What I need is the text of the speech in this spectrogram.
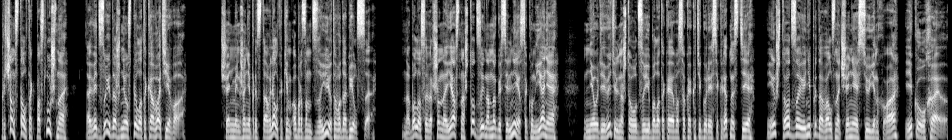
причем встал так послушно, а ведь Зуи даже не успел атаковать его. Чэнь Минджа не представлял, каким образом Цзуи этого добился. Но было совершенно ясно, что Цзуи намного сильнее Сакуньяня. Неудивительно, что у Цзуи была такая высокая категория секретности, и что Цзуи не придавал значения Сю Янхуа и Коухаю.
